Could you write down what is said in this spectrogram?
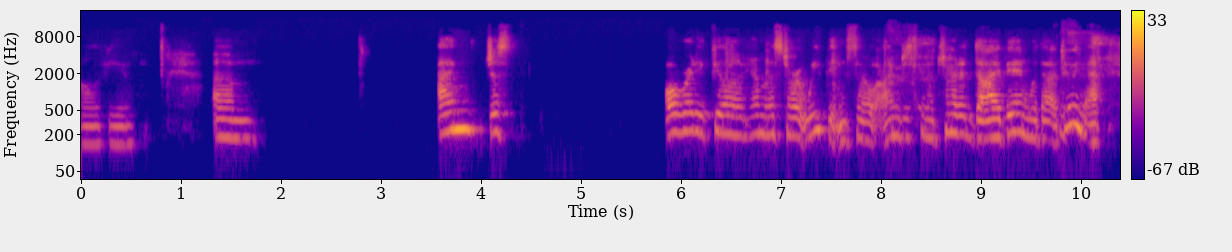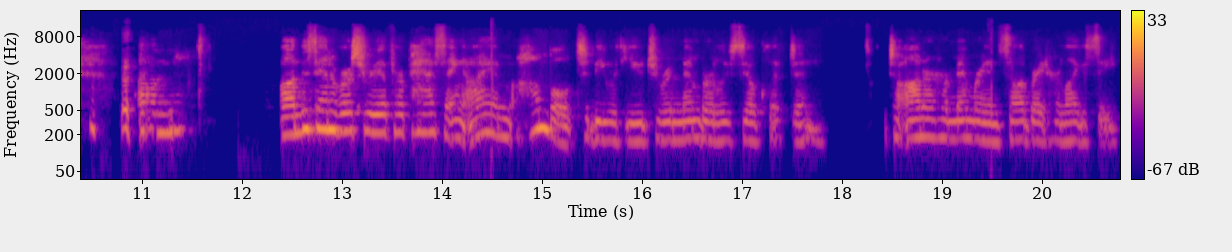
all of you. Um, I'm just already feeling like I'm going to start weeping, so I'm just going to try to dive in without doing that. Um, on this anniversary of her passing, I am humbled to be with you to remember Lucille Clifton, to honor her memory and celebrate her legacy.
